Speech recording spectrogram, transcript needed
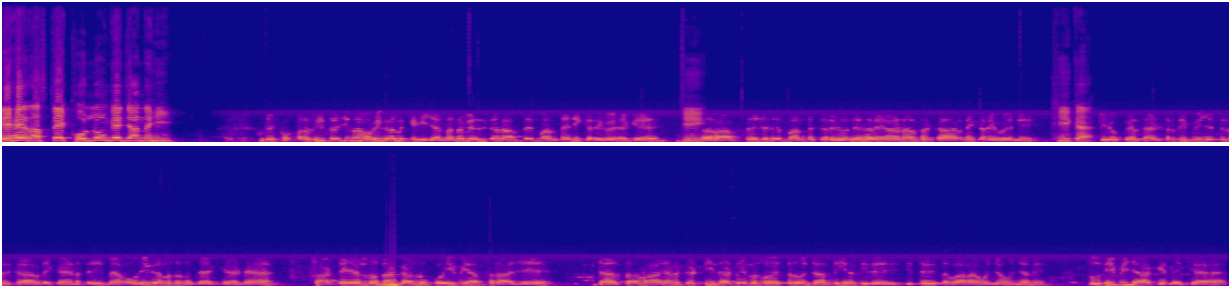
ਇਹ ਰਸਤੇ ਖੋਲੋਗੇ ਜਾਂ ਨਹੀਂ? ਦੇਖੋ ਅਸੀਂ ਤਾਂ ਜੀ ਮੈਂ ਉਹੀ ਗੱਲ ਕਹੀ ਜਾਂਦਾ ਨਾ ਵੀ ਅਸੀਂ ਤਾਂ ਰਸਤੇ ਬੰਦ ਹੀ ਨਹੀਂ ਕਰੇ ਹੋਏ ਹੈਗੇ। ਜੀ। ਰਸਤੇ ਜਿਹੜੇ ਬੰਦ ਕਰੇ ਹੋਏ ਨੇ ਹਰਿਆਣਾ ਸਰਕਾਰ ਨੇ ਕਰੇ ਹੋਏ ਨੇ। ਠੀਕ ਹੈ। ਕਿਉਂਕਿ ਸੈਂਟਰ ਦੀ ਬੀਜੇਪੀ ਸਰਕਾਰ ਦੇ ਕਹਿਣ ਤੇ ਮੈਂ ਉਹੀ ਗੱਲ ਤੁਹਾਨੂੰ ਕਹਿ ਕੇ ਹਟਿਆ। ਸਾਡੇ ਵੱਲੋਂ ਤਾਂ ਕੱਲ ਨੂੰ ਕੋਈ ਵੀ ਅਫਸਰ ਆ ਜੇ ਜੱਜ ਸਾਹਿਬ ਆ ਜਾਣ ਗੱਡੀ ਸਾਡੇ ਵੱਲੋਂ ਇਧਰੋਂ ਜਾਂਦੀ ਹੈ ਸਿਰੇ ਜਿੱਥੇ ਦੁਬਾਰਾ ਹੋਈਆਂ ਹੋਈਆਂ ਨੇ। ਤੁਸੀਂ ਵੀ ਜਾ ਕੇ ਦੇਖਿਆ।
